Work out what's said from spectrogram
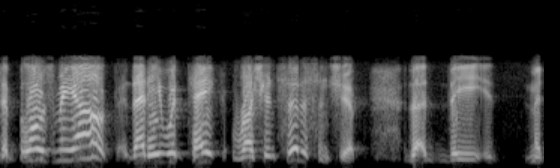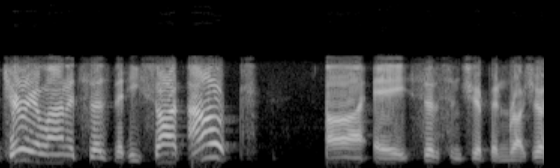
that blows me out that he would take Russian citizenship. The, the material on it says that he sought out uh, a citizenship in Russia.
